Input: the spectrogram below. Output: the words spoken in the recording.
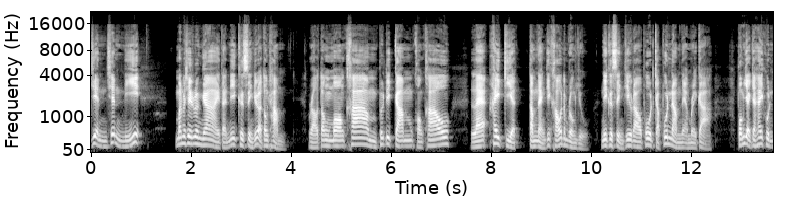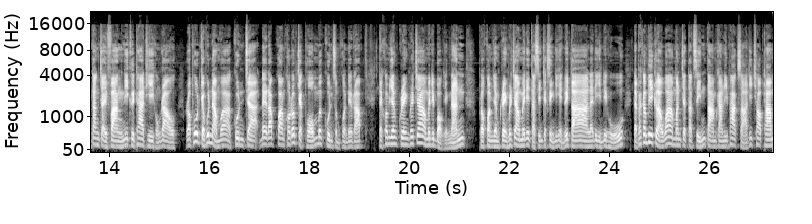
เย็นเช่นนี้ มันไม่ใช่เรื่องง่าย แต่นี่คือสิ่งที่เราต้องทำเราต้องมองข้ามพฤติกรรมของเขา และให้เกียรติตำแหน่งที่เขาดำรงอยู่ นี่คือสิ่งที่เราพูดกับผู้นำในอเมริกา ผมอยากจะให้คุณตั้งใจฟังนี่คือท่าทีของเรา เราพูดกับผู้นำว่าคุณจะได้รับความเคารพจากผมเมื่อคุณสมควรได้รับ แต่ความยำเกรงพระเจ้าไม่ได้บอกอย่างนั้น เพราะความยำเกรงพระเจ้าไม่ได้ตัดสินจากสิ่งที่เห็นด้วยตาและได้ยินด้วยหู แต่พระคัมภีร์กล่าวว่ามันจะตัดสินตามการพิพากษาที่ชอบธรรม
